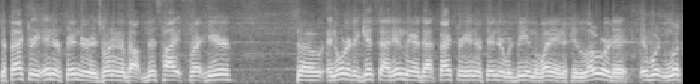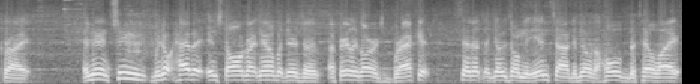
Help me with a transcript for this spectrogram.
the factory inner fender is running about this height right here. So in order to get that in there, that factory inner fender would be in the way. And if you lowered it, it wouldn't look right. And then two, we don't have it installed right now, but there's a, a fairly large bracket setup that goes on the inside to be able to hold the tail light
